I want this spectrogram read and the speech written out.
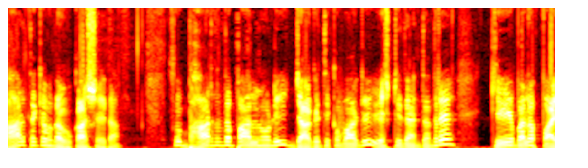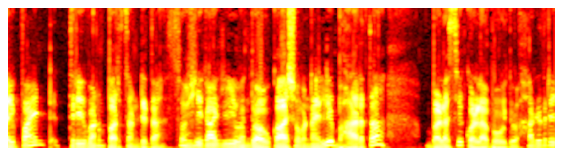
ಭಾರತಕ್ಕೆ ಒಂದು ಅವಕಾಶ ಇದೆ. ಸೊ ಭಾರತದ ಪಾಲು ನೋಡಿ ಜಾಗತಿಕವಾಗಿ ಎಷ್ಟಿದೆ ಅಂತಂದರೆ ಕೇವಲ five point three one percent ಇದೆ. ಸೊ ಹೀಗಾಗಿ ಈ ಒಂದು ಅವಕಾಶವನ್ನು ಇಲ್ಲಿ ಭಾರತ ಬಳಸಿಕೊಳ್ಳಬಹುದು. ಹಾಗಾದರೆ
